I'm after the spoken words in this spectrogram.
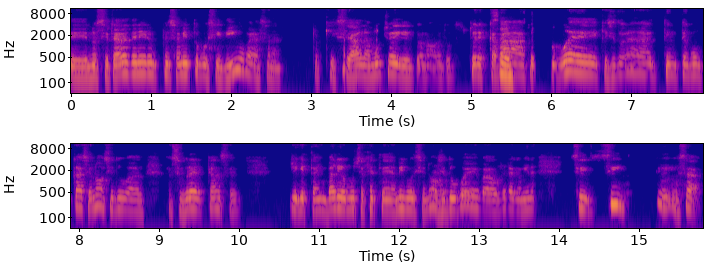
Eh, no se trata de tener un pensamiento positivo para sanar, porque se habla mucho de que no, tú, eres capaz, tú, puedes, que si tú ah, tengo un cáncer, no, si tú vas a superar el cáncer. Yo que está inválido, mucha gente, amigos, me dice, no, si tú puedes, para volver a caminar. Sí, sí, eh, o sea,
